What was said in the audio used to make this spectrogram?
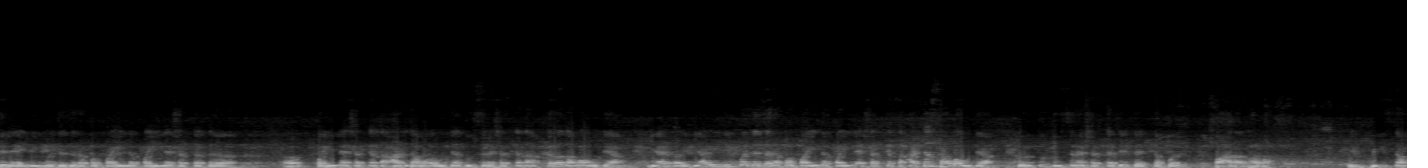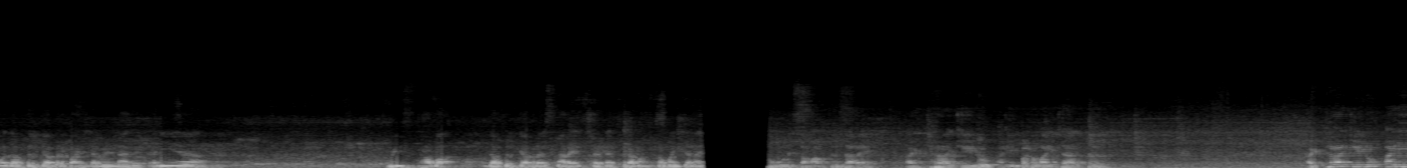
गेल्या इनिंगमध्ये जर आपण पाहिलं पहिल्या षटकात पहिल्या षटकात आठ धावा होत्या दुसऱ्या षटकात अकरा धावा होत्या. या या इनिंगमध्ये जर आपण पाहिलं पहिल्या षटकात आठच धावा होत्या परंतु दुसऱ्या षटकात येत आहेत तब्बल बारा धावा. हे वीस धावा धावफलकावर पाहायला मिळणार आहेत. आणि वीस धावा धावफलकावर असणार आहेत. षटक क्रमांक मैदानात समाप्त झालाय. अठरा चेंडू आणि बनवायच्या अठरा चेंडू आणि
